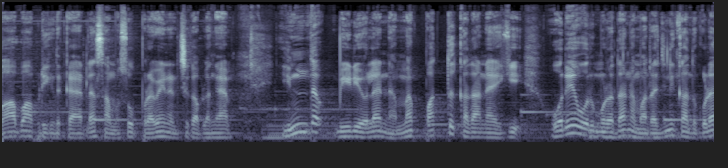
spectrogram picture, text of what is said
பாபா அப்படிங்கிற கேரக்டரில் செம சூப்பராகவே நடிச்சுக்காப்லங்க. இந்த வீடியோவில் நம்ம பத்து கதாநாயகி ஒரே ஒரு முறை தான் நம்ம ரஜினிகாந்த் கூட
